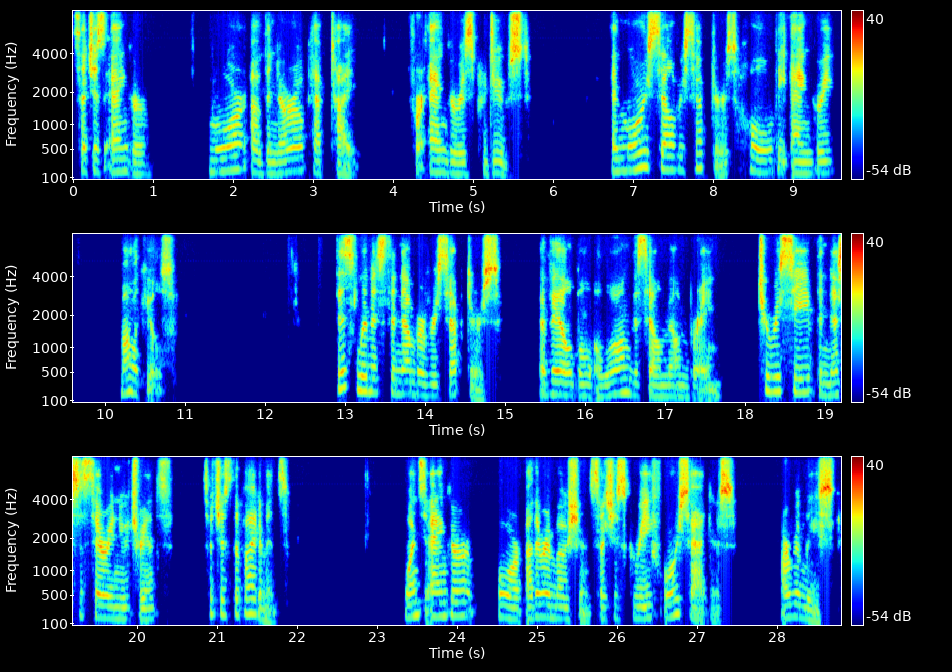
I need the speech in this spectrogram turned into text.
such as anger, more of the neuropeptide for anger is produced, and more cell receptors hold the angry molecules. This limits the number of receptors available along the cell membrane to receive the necessary nutrients, such as the vitamins. Once anger or other emotions, such as grief or sadness, are released,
